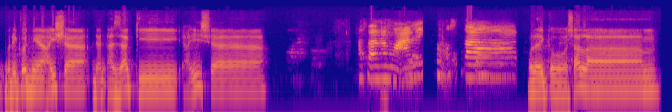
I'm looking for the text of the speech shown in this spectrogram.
Berikutnya Aisyah dan Azaki. Aisyah. Assalamualaikum Ustaz. Waalaikumsalam.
